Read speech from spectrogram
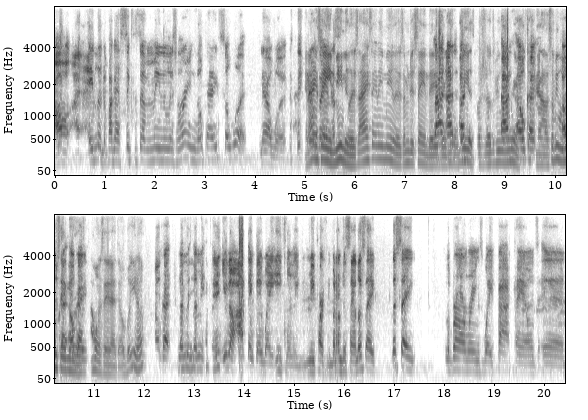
all I, hey, look, if I got six to seven meaningless rings, okay, so what? Now what? And I ain't I'm saying meaningless. I ain't saying they meaningless. I'm just saying they, they I- I- don't I- weigh as much as other people's I- okay. Now, some people do say Okay, meaningless. okay. I wouldn't say that though, but you know, Okay, let me let me. And you know, I think they weigh equally, me personally. But I'm just saying, let's say let's say LeBron rings weigh five pounds and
